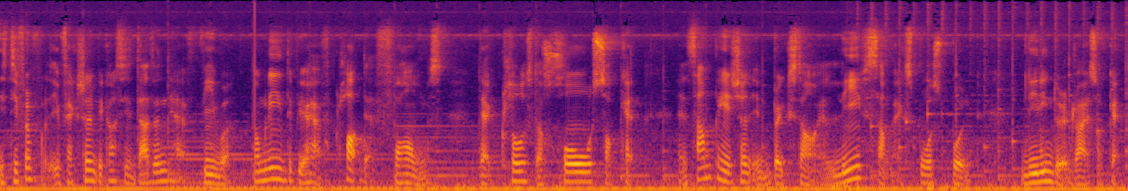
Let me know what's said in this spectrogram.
It's different from the infection because it doesn't have fever. Normally if you have clot that forms that close the whole socket. And some patient it breaks down and leaves some exposed bone leading to the dry socket.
